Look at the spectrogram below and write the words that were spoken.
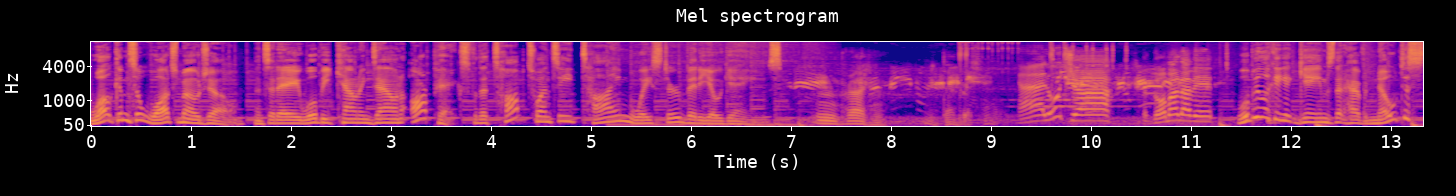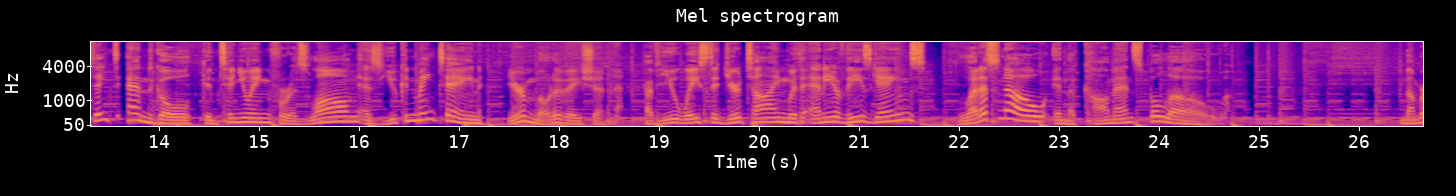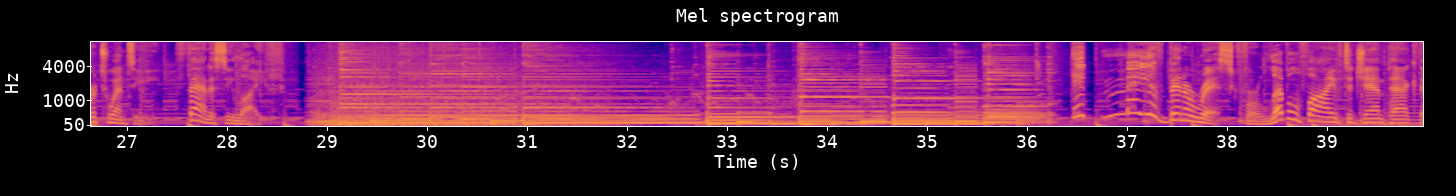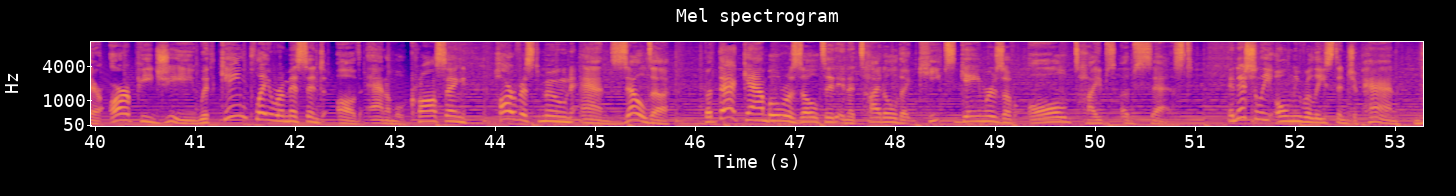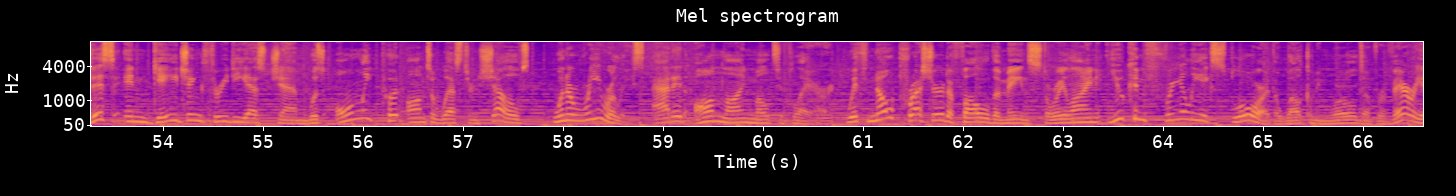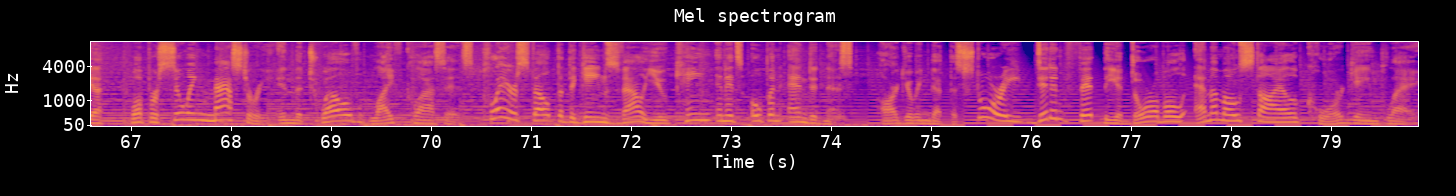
Welcome to Watch Mojo, and today we'll be counting down our picks for the top 20 time waster video games. Mm, right. We'll be looking at games that have no distinct end goal, continuing for as long as you can maintain your motivation. Have you wasted your time with any of these games? Let us know in the comments below. Number 20 Fantasy Life. Been a risk for Level 5 to jam pack their RPG with gameplay reminiscent of Animal Crossing, Harvest Moon, and Zelda, but that gamble resulted in a title that keeps gamers of all types obsessed. Initially only released in Japan, this engaging 3DS gem was only put onto Western shelves when a re release added online multiplayer. With no pressure to follow the main storyline, you can freely explore the welcoming world of Reveria while pursuing mastery in the 12 life classes. Players felt that the game's value came in its open endedness, arguing that the story didn't fit the adorable MMO style core gameplay.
